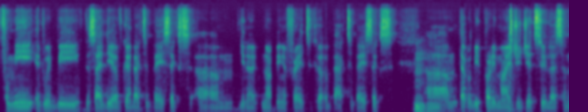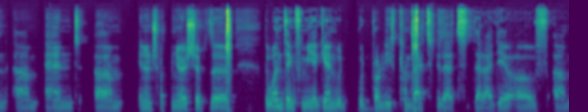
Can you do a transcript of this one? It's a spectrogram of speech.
for me, it would be this idea of going back to basics. Um, you know, not being afraid to go back to basics. Mhm. Um, that would be probably my jujitsu lesson. Um, and um, in entrepreneurship, the the one thing for me again would would probably come back to that that idea of um,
